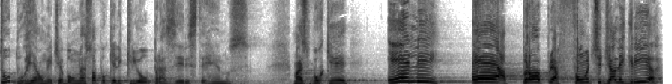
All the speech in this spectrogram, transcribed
tudo realmente é bom, não é só porque Ele criou prazeres terrenos, mas porque Ele é a própria fonte de alegria.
